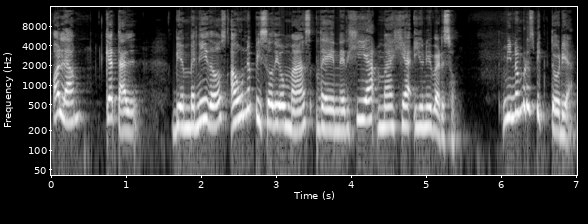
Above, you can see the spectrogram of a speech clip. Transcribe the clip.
Hola, ¿qué tal? Bienvenidos a un episodio más de Energía, Magia y Universo. Mi nombre es Victoria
